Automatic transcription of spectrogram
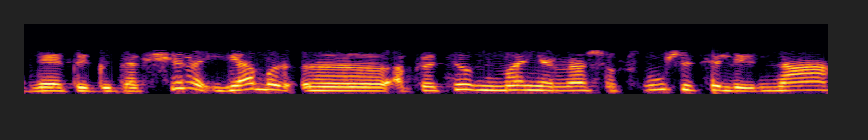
для этой годовщины, я бы э, обратила внимание наших слушателей на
